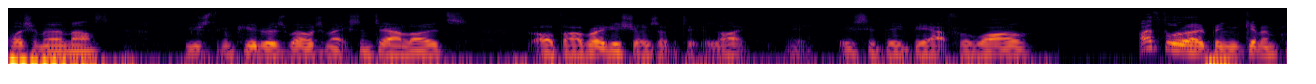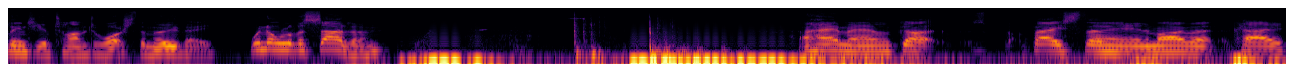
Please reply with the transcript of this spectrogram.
Watch your mirror mouse. Use the computer as well to make some downloads of uh, radio shows I particularly like. He- said they'd be out for a while. I thought I'd been given plenty of time to watch the movie, when all of a sudden. Oh, hey man, we've got bass thing in a moment. Okay,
